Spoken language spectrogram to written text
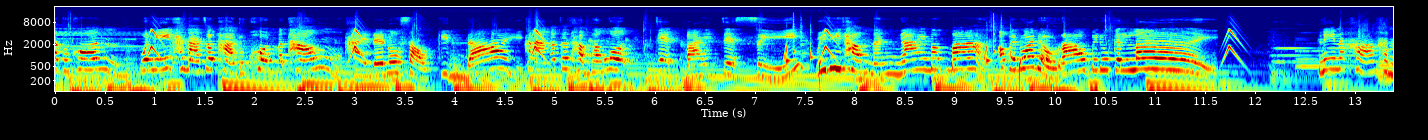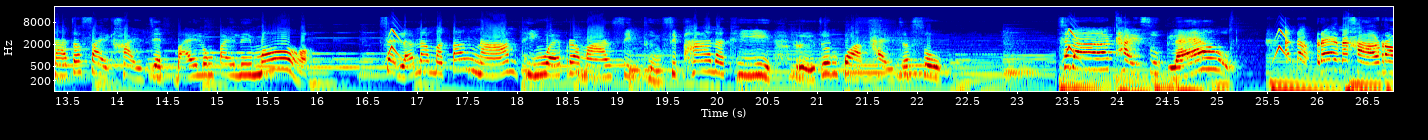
ค่ะทุกคน วันนี้คณะจะพาทุกคนมาทำไข่ไดโนเสาร์กินได้คณะก็จะทำทั้งหมด 7 ใบ 7 สี วิธีทำนั้นง่ายมากๆ เอาเป็นว่าเดี๋ยวเราไปดูกันเลย นี่นะคะคณะจะใส่ไข่ 7 ใบลงไปในหม้อเสร็จแล้วนำมาตั้งน้ำทิ้งไว้ประมาณ 10-15 นาที หรือจนกว่าไข่จะสุกชะดาไข่สุกแล้วอัน เรา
